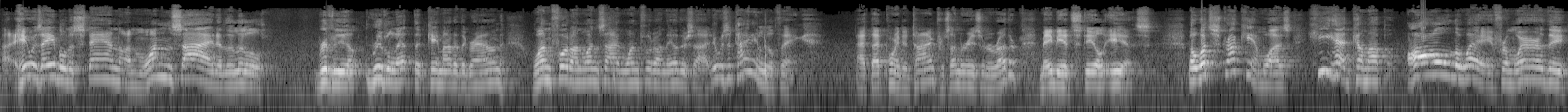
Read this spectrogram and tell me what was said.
Uh, he was able to stand on one side of the little rivulet that came out of the ground, one foot on one side, one foot on the other side. It was a tiny little thing at that point in time, for some reason or other. Maybe it still is. But what struck him was he had come up all the way from where the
